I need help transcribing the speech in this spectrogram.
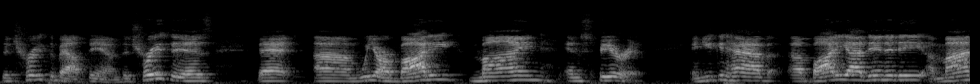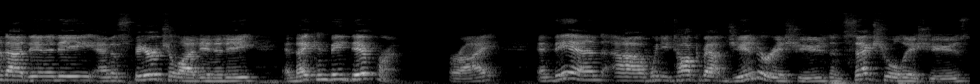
the truth about them. The truth is that um, we are body, mind, and spirit. And you can have a body identity, a mind identity, and a spiritual identity, and they can be different, right? And then uh, when you talk about gender issues and sexual issues,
